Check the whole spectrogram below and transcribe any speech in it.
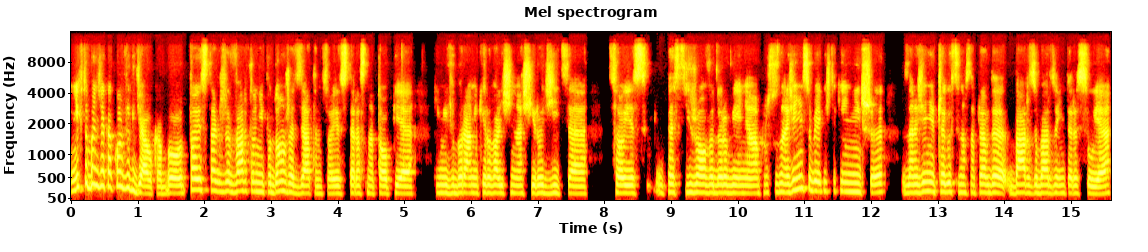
Niech to będzie jakakolwiek działka, bo to jest tak, że warto nie podążać za tym, co jest teraz na topie, jakimi wyborami kierowali się nasi rodzice, co jest prestiżowe do robienia, po prostu znalezienie sobie jakiejś takiej niszy, znalezienie czegoś, co nas naprawdę bardzo, bardzo interesuje.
